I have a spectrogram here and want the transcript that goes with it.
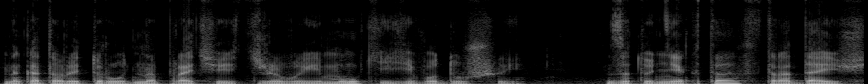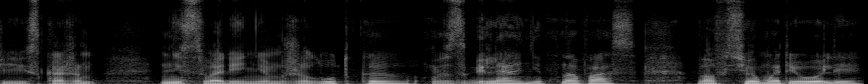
на которой трудно прочесть живые муки его души. Зато некто, страдающий, скажем, несварением желудка, взглянет на вас во всем ореоле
